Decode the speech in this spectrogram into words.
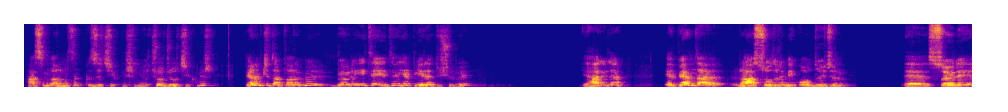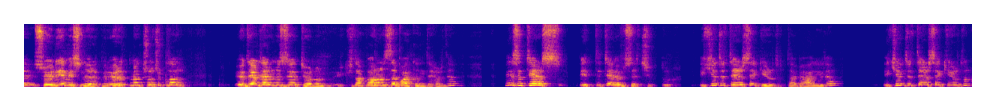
hasımlarımızın kızı çıkmış mı çocuğu çıkmış. Benim kitaplarımı böyle ite ite hep yere düşürüyor. E, haliyle e, ben de rahatsız olurum ilk olduğu için e, söyle, söyleyemesin öğretmen. Öğretmen çocuklar ödevlerinizi yapıyorsun, kitaplarınıza bakın derdi. Neyse ders bitti, teneffüse çıktık. İkinci derse girdik tabii haliyle. İkinci derse girdik.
